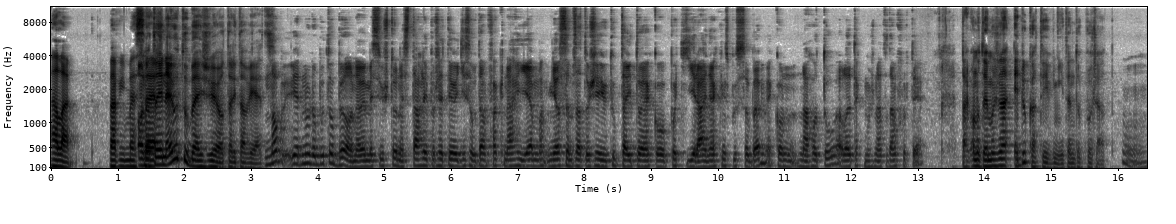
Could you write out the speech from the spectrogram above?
Hele, bavíme se... Ono to je na YouTube, že jo, tady ta věc. No, jednu dobu to bylo, nevím, jestli už to nestáhli, protože ty lidi jsou tam fakt nahý a měl jsem za to, že YouTube tady to jako potírá nějakým způsobem, jako nahotu, ale tak možná to tam furt je. Tak ono to je možná edukativní, tento pořad. Hmm.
